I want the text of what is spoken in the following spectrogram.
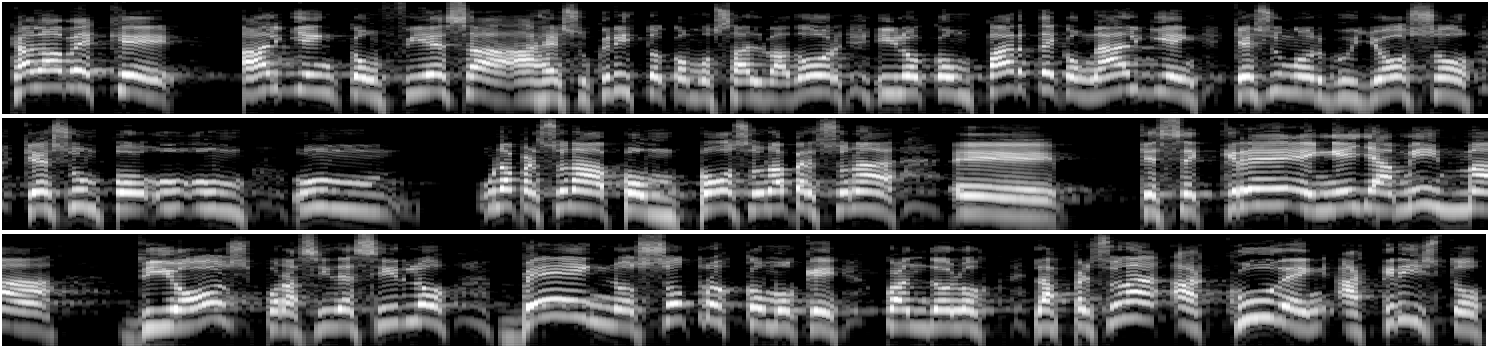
Cada vez que alguien confiesa a Jesucristo como Salvador y lo comparte con alguien que es un orgulloso, que es un, una persona pomposa, una persona eh, que se cree en ella misma Dios, por así decirlo, ve en nosotros como que cuando las personas acuden a Cristo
